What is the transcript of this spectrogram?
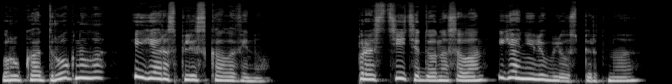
Рука дрогнула, и я расплескала вино. Простите, Дона Салан, я не люблю спиртное.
